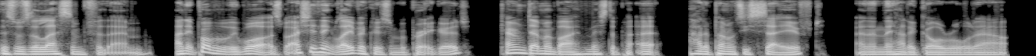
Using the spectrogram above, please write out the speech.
this was a lesson for them, and it probably was. But I actually think Leverkusen were pretty good. Kerem Demirbay missed a, uh, had a penalty saved, and then they had a goal ruled out.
